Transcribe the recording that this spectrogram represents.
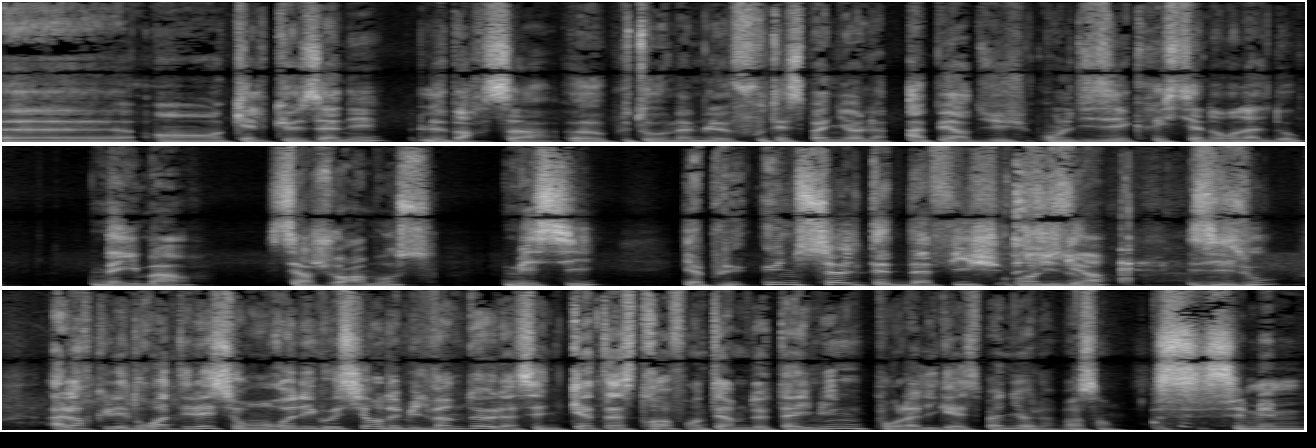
euh, en quelques années, le Barça, euh, plutôt même le foot espagnol, a perdu, on le disait, Cristiano Ronaldo, Neymar, Sergio Ramos, Messi. Il n'y a plus une seule tête d'affiche en Liga, Zizou. Alors que les droits télé seront renégociés en 2022. Là, c'est une catastrophe en termes de timing pour la Liga espagnole, Vincent. c'est même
